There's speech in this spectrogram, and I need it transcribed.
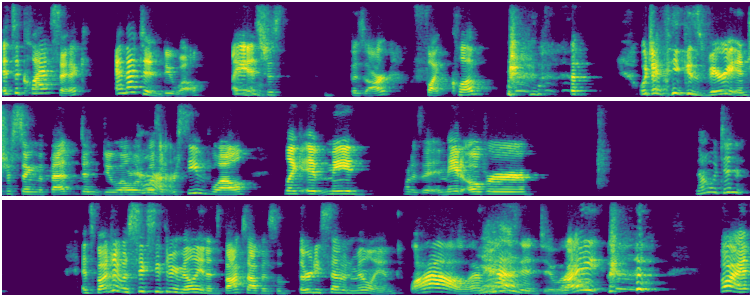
it's a classic, and that didn't do well. Like, It's Mhm. just bizarre. Fight Club, which I think is very interesting that that didn't do well or wasn't received well. Like it made what is it? It made over. No, it didn't. Its budget was 63 million. Its box office was 37 million. Wow, I Yeah, really didn't do well. Right? but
